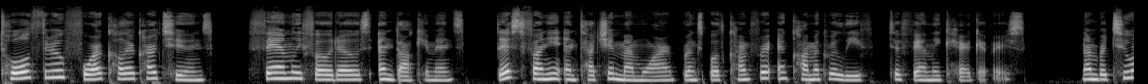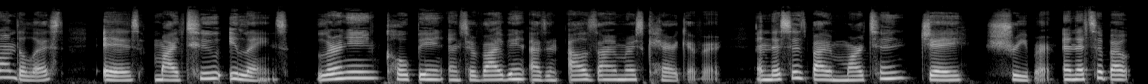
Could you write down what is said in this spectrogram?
Told through four color cartoons, family photos, and documents, this funny and touching memoir brings both comfort and comic relief to family caregivers. Number two on the list is My Two Elaines Learning, Coping, and Surviving as an Alzheimer's Caregiver. And this is by Martin J. Schreiber. And it's about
